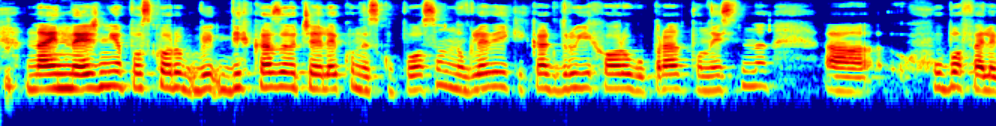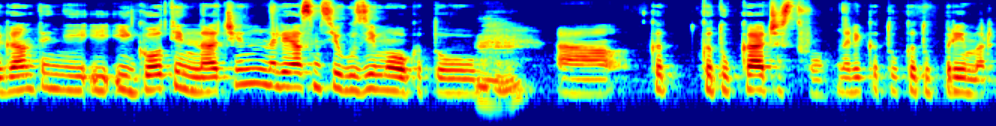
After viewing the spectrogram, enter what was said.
най-нежния, по-скоро бих казала, че е леко нескопосан, но гледайки как други хора го правят по наистина а, хубав, елегантен и, и, и готин начин, нали, аз съм си го взимала като, mm-hmm. а, като, като качество, нали, като, като пример.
